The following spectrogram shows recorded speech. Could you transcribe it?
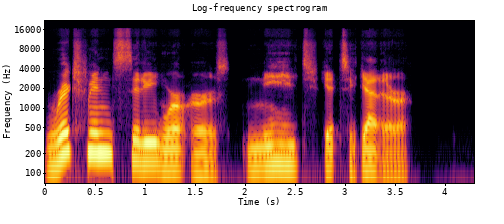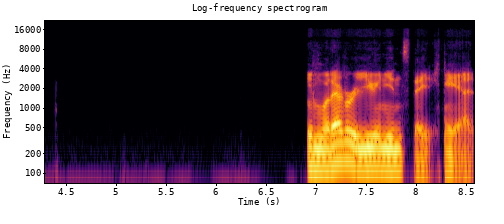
Richmond city workers need to get together in whatever unions they can.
